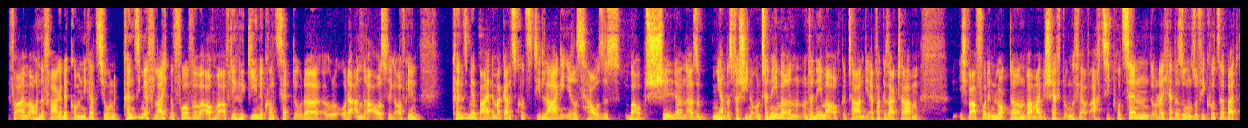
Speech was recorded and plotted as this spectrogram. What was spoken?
vor allem auch eine Frage der Kommunikation. Können Sie mir vielleicht, bevor wir auch mal auf die Hygienekonzepte oder, oder andere Auswege aufgehen, können Sie mir beide mal ganz kurz die Lage Ihres Hauses überhaupt schildern? Also mir haben das verschiedene Unternehmerinnen und Unternehmer auch getan, die einfach gesagt haben, ich war vor dem Lockdown, war mein Geschäft ungefähr auf 80 Prozent oder ich hatte so und so viel Kurzarbeit.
